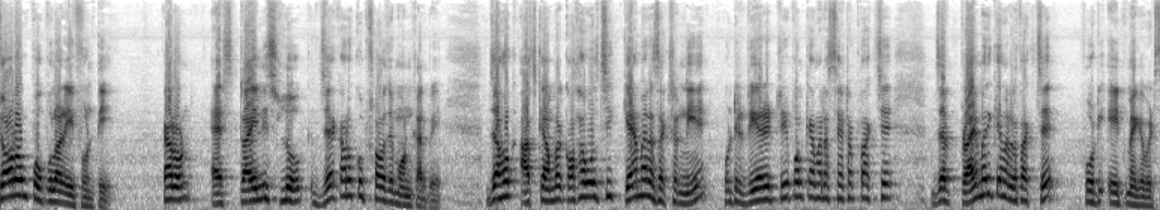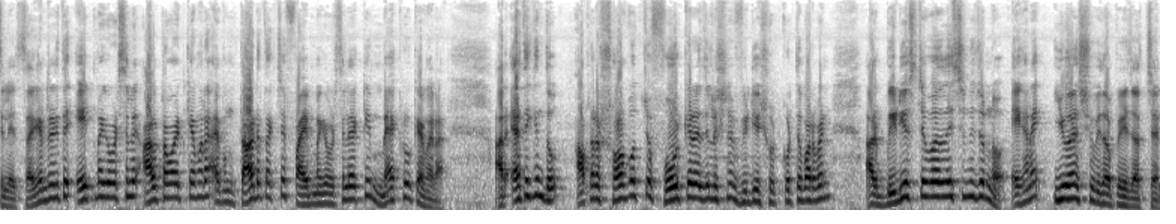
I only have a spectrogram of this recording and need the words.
চরম পপুলার এই ফোনটি। কারণ স্টাইলিশ লুক যে কারও খুব সহজে মন কাড়বে। যা হোক, আজকে আমরা কথা বলছি ক্যামেরা সেকশন নিয়ে। ফোনটির রিয়ারে ট্রিপল ক্যামেরা সেট থাকছে, যার প্রাইমারি ক্যামেরা থাকছে ফোর্টি এইট মেগাপিক্সেলের সেকেন্ডারিতে এইট মেগাপিক্সেলের আলট্রা ওয়াইড ক্যামেরা এবং থার্ডে থাকছে ফাইভ মেগাপিক্সেলের একটি ম্যাক্রো ক্যামেরা আর এতে কিন্তু আপনারা সর্বোচ্চ ফোর কে রেজলিউশনে ভিডিও শ্যুট করতে পারবেন। আর ভিডিও স্টেবিলাইজেশনের জন্য এখানে ইউএস সুবিধা পেয়ে যাচ্ছেন।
